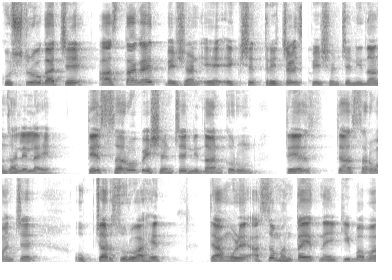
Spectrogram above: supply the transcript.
कुष्ठरोगाचे आजतागायत पेशंट हे एकशे त्रेचाळीस पेशंटचे निदान झालेलं आहे. ते सर्व पेशंटचे निदान करून ते त्या सर्वांचे उपचार सुरू आहेत. त्यामुळे असं म्हणता येत नाही की बाबा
